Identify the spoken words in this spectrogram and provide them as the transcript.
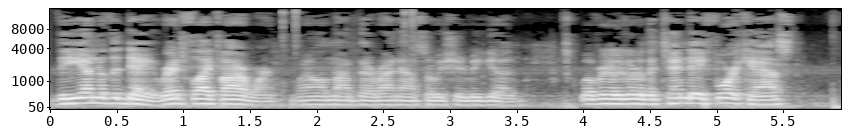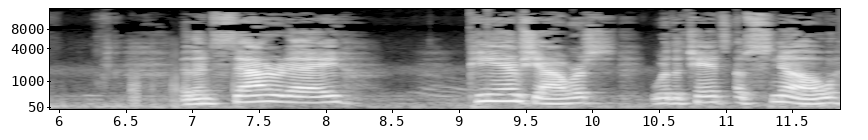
the end of the day. Red flag fire warning. Well, I'm not there right now, so we should be good. Well, we're gonna go to the 10 day forecast. And then Saturday, PM showers with a chance of snow.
